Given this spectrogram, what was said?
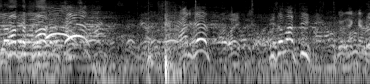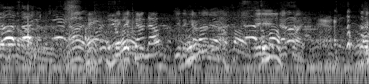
Stop the clock. فيل on him he's a lefty Go, that Hey, they, count now? Yeah, they count Come on. that's why. they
